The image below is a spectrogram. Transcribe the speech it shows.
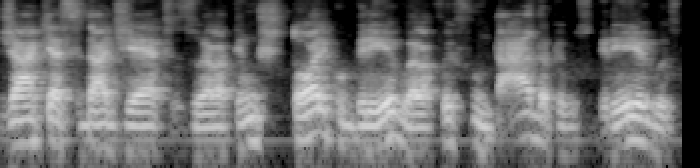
já que a cidade de Éfeso ela tem um histórico grego, ela foi fundada pelos gregos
